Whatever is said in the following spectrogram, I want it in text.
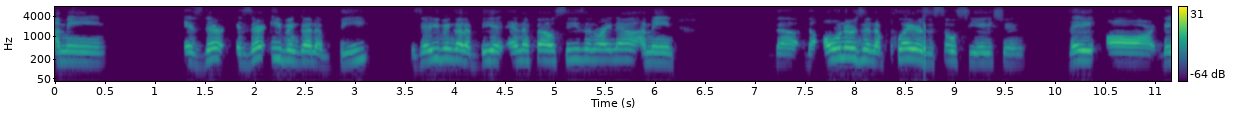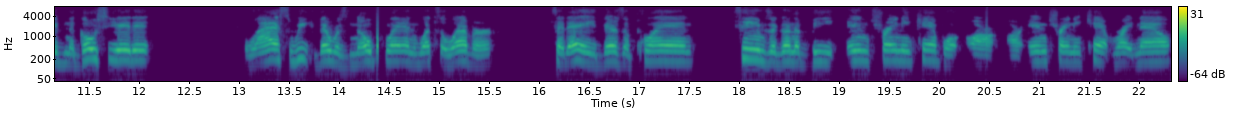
I mean, is there is there even gonna be is there even gonna be an NFL season right now? I mean, the the owners and the players association, they are they've negotiated. Last week there was no plan whatsoever. Today there's a plan. Teams are gonna be in training camp or are, are in training camp right now.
